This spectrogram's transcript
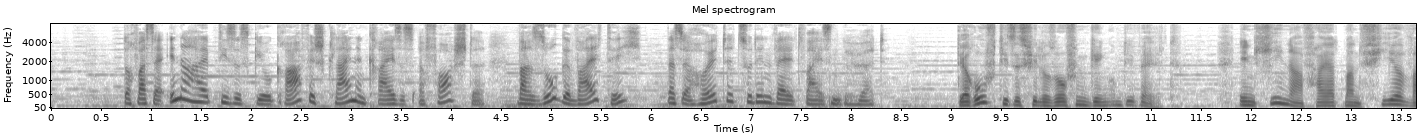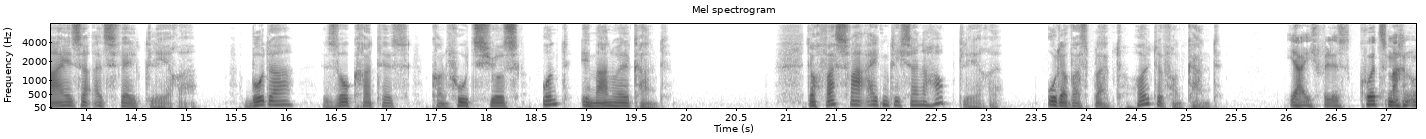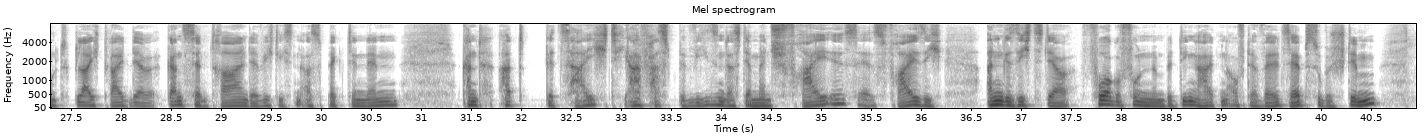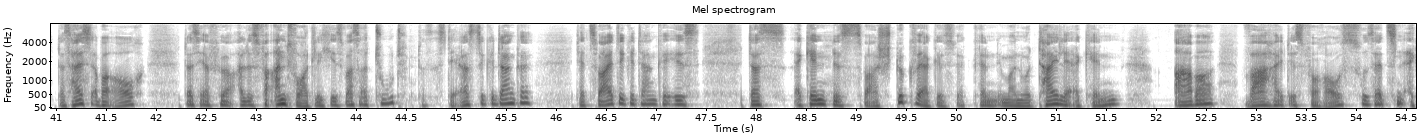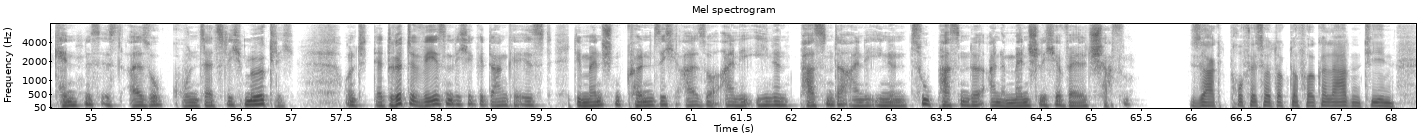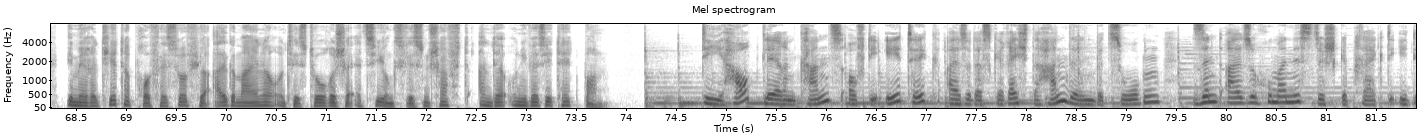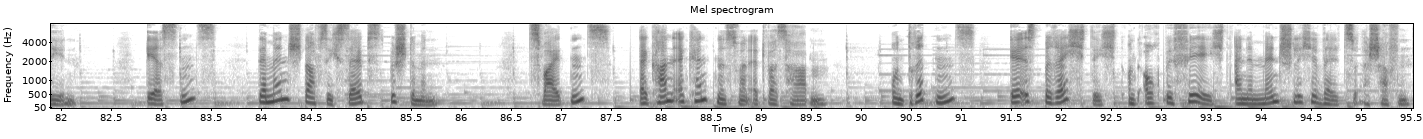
Doch was er innerhalb dieses geografisch kleinen Kreises erforschte, war so gewaltig, dass er heute zu den Weltweisen gehört. Der Ruf dieses Philosophen ging um die Welt. In China feiert man vier Weise als Weltlehrer: Buddha, Sokrates, Konfuzius und Immanuel Kant. Doch was war eigentlich seine Hauptlehre? Oder was bleibt heute von Kant? Ja, ich will es kurz machen und gleich drei der ganz zentralen, der wichtigsten Aspekte nennen. Kant hat gezeigt, ja fast bewiesen, dass der Mensch frei ist. Er ist frei, sich angesichts der vorgefundenen Bedingungen auf der Welt selbst zu bestimmen. Das heißt aber auch, dass er für alles verantwortlich ist, was er tut. Das ist der erste Gedanke. Der zweite Gedanke ist, dass Erkenntnis zwar Stückwerk ist, wir können immer nur Teile erkennen, aber Wahrheit ist vorauszusetzen, Erkenntnis ist also grundsätzlich möglich. Und der dritte wesentliche Gedanke ist, die Menschen können sich also eine ihnen passende, eine ihnen zupassende, eine menschliche Welt schaffen. Sagt Professor Dr. Volker Ladentin, emeritierter Professor für allgemeine und historische Erziehungswissenschaft an der Universität Bonn. Die Hauptlehren Kants auf die Ethik, also das gerechte Handeln bezogen, sind also humanistisch geprägte Ideen. Erstens, der Mensch darf sich selbst bestimmen. Zweitens, er kann Erkenntnis von etwas haben. Und drittens, er ist berechtigt und auch befähigt, eine menschliche Welt zu erschaffen.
